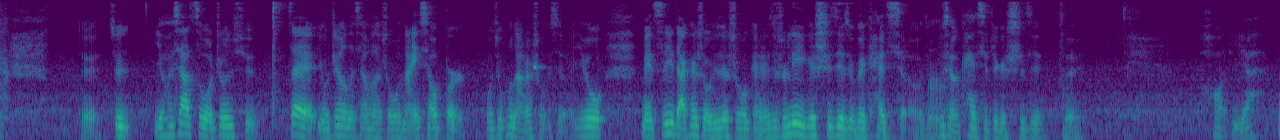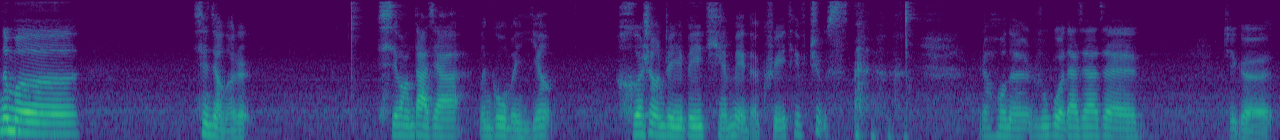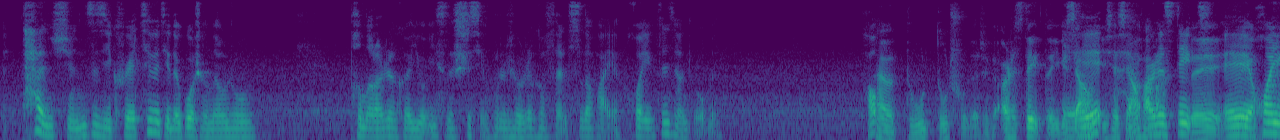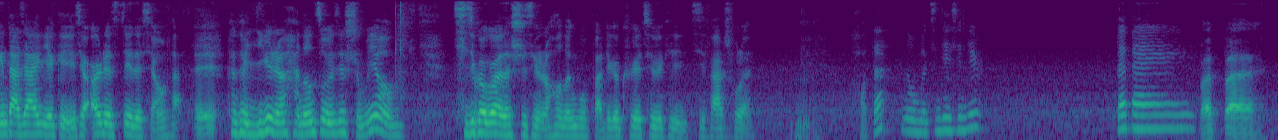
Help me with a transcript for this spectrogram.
对，就以后下次我争取再有这样的想法的时候，我拿一小本儿，我就不拿着手机了，因为我每次一打开手机的时候，感觉就是另一个世界就被开启了，我就不想开启这个世界。对，好的呀，那么先讲到这儿，希望大家能跟我们一样，喝上这一杯甜美的 creative juice。然后呢，如果大家在这个探寻自己 creativity 的过程当中，碰到了任何有意思的事情，或者是有任何反思的话，也欢迎分享给我们。好还有独独处的这个 artist day 的一个想哎一些想法 artist date，哎，欢迎大家也给一些 artist date 的想法。哎，看看一个人还能做一些什么样奇奇怪怪的事情，然后能够把这个 creativity 激发出来。嗯好的，那我们今天先这样，拜拜。拜拜。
